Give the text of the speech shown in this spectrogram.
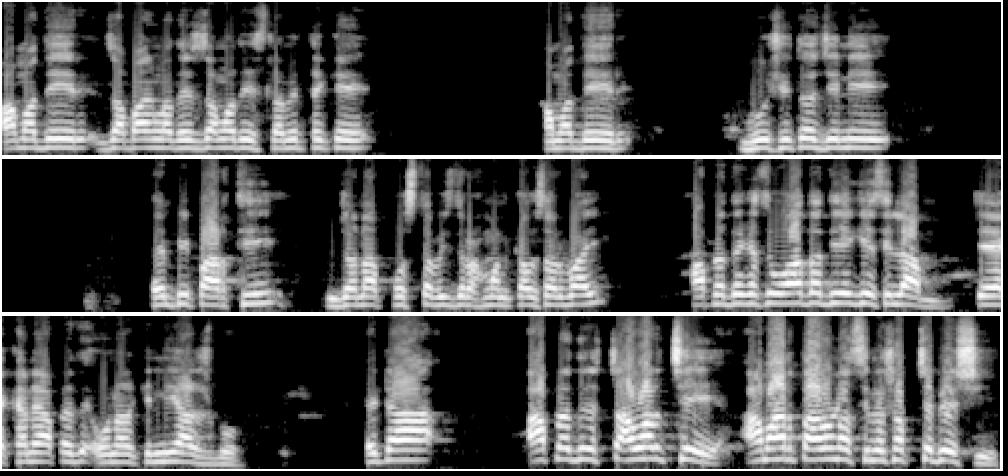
আমাদের যা বাংলাদেশ জামাত ইসলামী থেকে আমাদের ঘোষিত যিনি এমপি প্রার্থী, জনাব মোস্তাফিজুর রহমান কাউসার ভাই, আপনাদের কাছে ওয়াদা দিয়ে গেছিলাম যে এখানে আপনাদের, ওনাকে নিয়ে আসব। এটা আপনাদের চাওয়ার চেয়ে আমার তাড়না ছিল সবচেয়ে বেশি।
